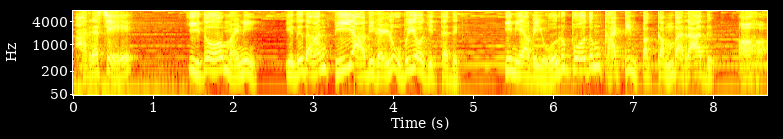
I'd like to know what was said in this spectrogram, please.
அரசே இதோ மணி. இதுதான் தீ ஆவிகள் உபயோகித்தது. இனி அவை ஒருபோதும் காட்டின் பக்கம் வராது. ஆஹா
